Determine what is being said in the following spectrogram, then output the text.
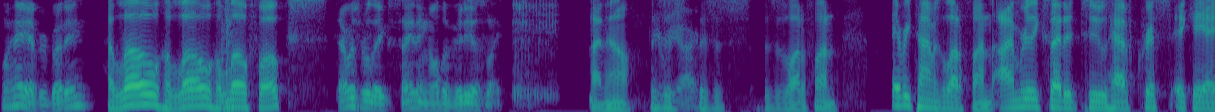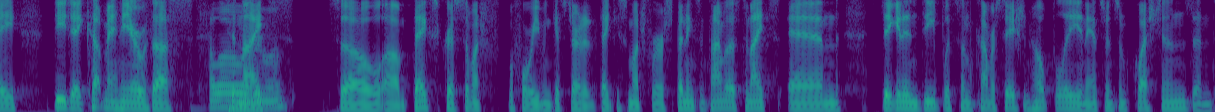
Well, hey everybody. Hello, hello, hello, folks. That was really exciting. All the videos, like. I know this is this is this is a lot of fun. Every time is a lot of fun. I'm really excited to have Chris, aka DJ Cutman, here with us Hello, tonight. everyone. So um, thanks, Chris, so much. Before we even get started, thank you so much for spending some time with us tonight and digging in deep with some conversation, hopefully, and answering some questions. And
